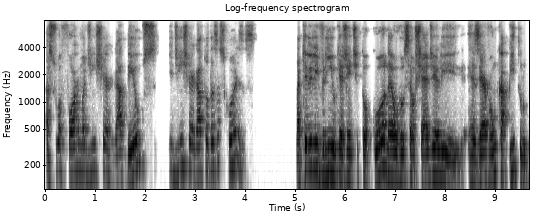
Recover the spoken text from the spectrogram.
à sua forma de enxergar Deus e de enxergar todas as coisas. Naquele livrinho que a gente tocou, né, o Russell Shedd, ele reserva um capítulo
